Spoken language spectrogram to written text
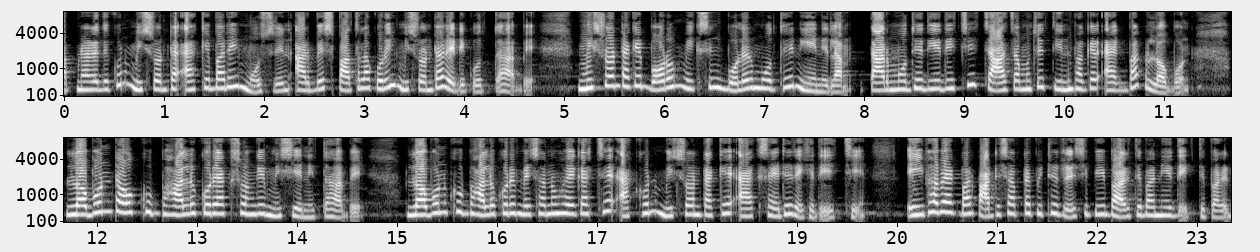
আপনারা দেখুন, মিশ্রণটা একেবারেই মসৃণ আর বেশ পাতলা করেই মিশ্রণটা রেডি করতে হবে। মিশ্রণটাকে বড় মিক্সিং বোলের মধ্যে নিয়ে নিলাম। তার মধ্যে দিয়ে দিচ্ছি চা চামচের তিন ভাগের এক ভাগ লবণ। লবণটাও খুব ভালো করে একসঙ্গে মিশিয়ে নিতে হবে। লবণ খুব ভালো করে মেশানো হয়ে গেছে। এখন মিশ্রণটাকে এক সাইডে রেখে দিয়েছি এইভাবে একবার পাটিসাপটা পিঠের রেসিপি বাড়িতে বানিয়ে দেখতে পারেন।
